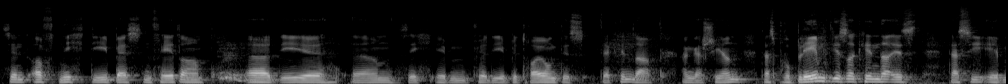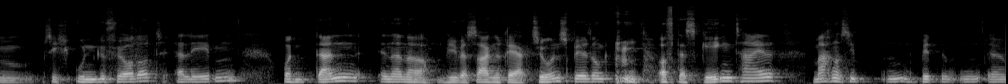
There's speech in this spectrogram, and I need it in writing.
sind oft nicht die besten Väter, äh, die ähm, sich eben für die Betreuung des, der Kinder engagieren. Das Problem dieser Kinder ist, dass sie eben sich ungefördert erleben und dann in einer, wie wir sagen, Reaktionsbildung oft das Gegenteil machen sie, äh,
